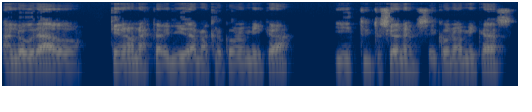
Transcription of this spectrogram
han logrado generar una estabilidad macroeconómica instituciones económicas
